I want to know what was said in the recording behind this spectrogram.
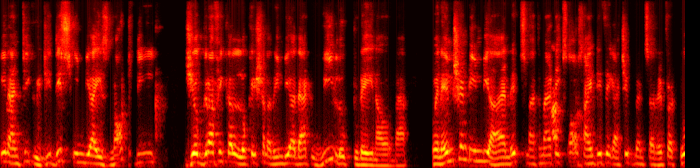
in antiquity, this India is not the geographical location of India that we look today in our map. when ancient India and its mathematics or scientific achievements are referred to,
